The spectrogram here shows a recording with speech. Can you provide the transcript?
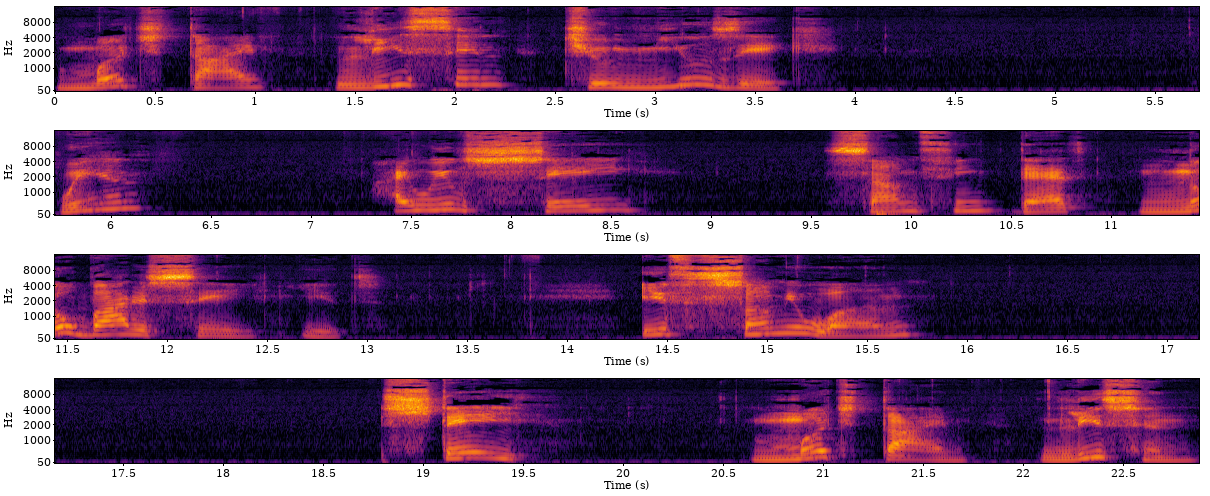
much time listen to music, when I will say something that nobody say it. If someone stay much time listen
